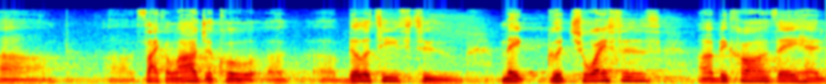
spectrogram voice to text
uh, uh, psychological uh, abilities to make good choices uh, because they had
